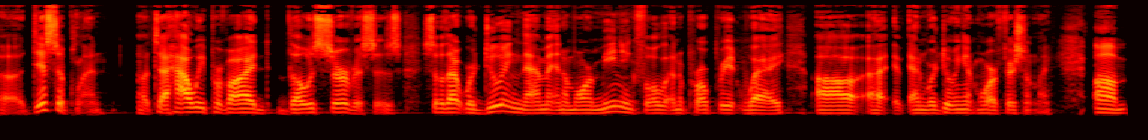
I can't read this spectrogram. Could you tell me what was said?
uh, discipline uh, to how we provide those services so that we're doing them in a more meaningful and appropriate way uh, uh, and we're doing it more efficiently. Um,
